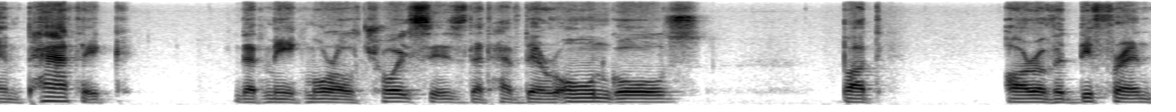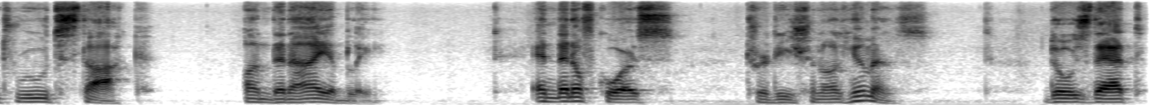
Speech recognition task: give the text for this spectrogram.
empathic, that make moral choices, that have their own goals, but are of a different root stock, undeniably. And then, of course, traditional humans, those that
